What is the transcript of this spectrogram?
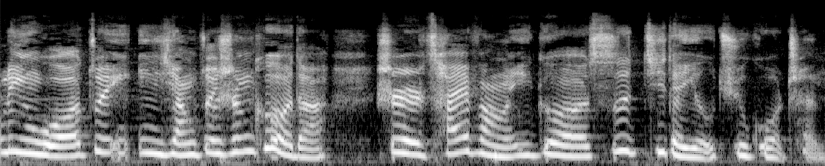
令我最印象最深刻的是采访一个司机的有趣过程。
